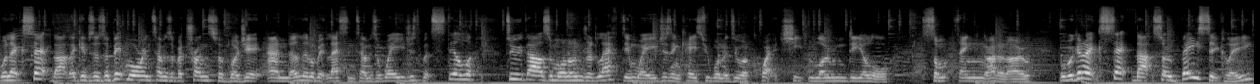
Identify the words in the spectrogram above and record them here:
We'll accept that. That gives us a bit more in terms of a transfer budget and a little bit less in terms of wages, but still 2,100 left in wages in case we want to do a quite a cheap loan deal or something, I don't know. But we're going to accept that. So basically,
